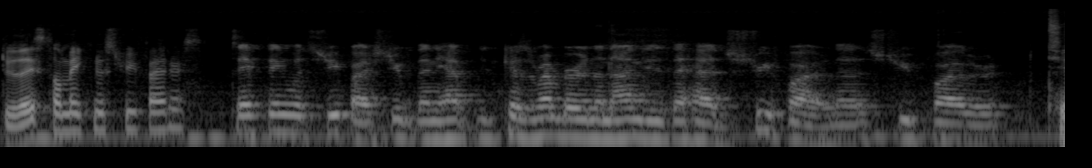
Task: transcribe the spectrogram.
Do they still make new Street Fighters? Same thing with Street Fighter. Street, then you have because remember in the '90s they had Street Fighter, and then Street Fighter Two?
